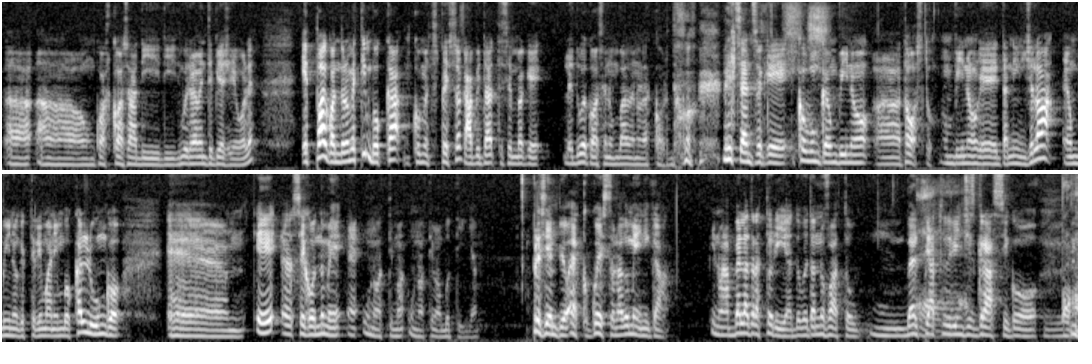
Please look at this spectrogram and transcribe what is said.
uh, uh, un qualcosa di, di, veramente piacevole. E poi quando lo metti in bocca, come spesso capita, ti sembra che le due cose non vadano d'accordo, nel senso che comunque è un vino tosto, un vino che tannini ce l'ha, è un vino che ti rimane in bocca a lungo ehm, e secondo me è un'ottima, un'ottima bottiglia. Per esempio, ecco, questa è una domenica in una bella trattoria dove ti hanno fatto un bel eh, piatto di ringi sgrassi con il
